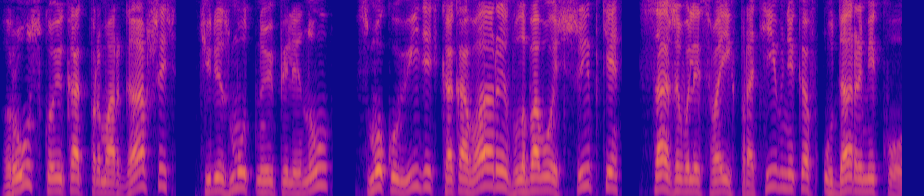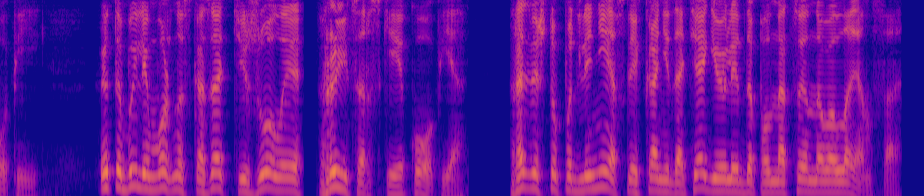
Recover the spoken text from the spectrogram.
Рус, кое-как проморгавшись, через мутную пелену, смог увидеть, как авары в лобовой сшибке саживали своих противников ударами копий. Это были, можно сказать, тяжелые рыцарские копья, разве что по длине слегка не дотягивали до полноценного лэнса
